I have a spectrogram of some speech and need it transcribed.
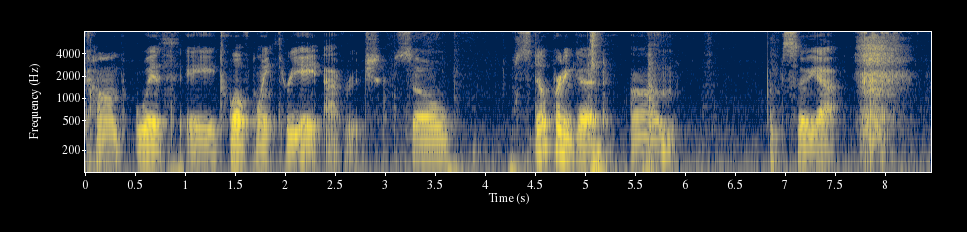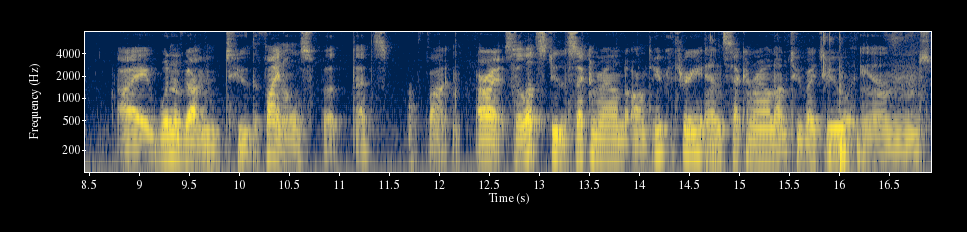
comp with a 12.38 average. So, still pretty good. Um, so, yeah. I wouldn't have gotten to the finals, but that's fine. Alright, so let's do the second round on 3x3 and second round on 2x2 and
